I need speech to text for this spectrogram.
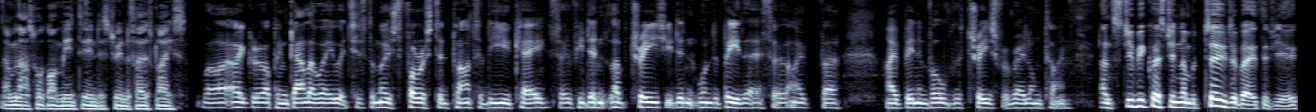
I mean, that's what got me into the industry in the first place. Well, I grew up in Galloway, which is the most forested part of the UK. So if you didn't love trees, you didn't want to be there. So I've uh, I've been involved with trees for a very long time. And stupid question number two to both of you:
